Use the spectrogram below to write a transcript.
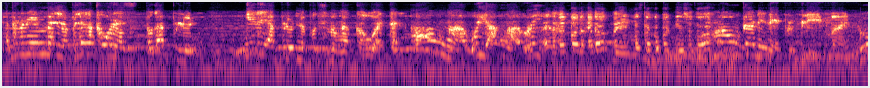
Ang problema lang, pala lang kauras, pag-upload, nire-upload na po sa mga kawatan. Oo nga, uy, ah nga, uy. Ay, nakipala ka na, pre. Mas nakapag news ako? Mao gani na yung problema, no?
